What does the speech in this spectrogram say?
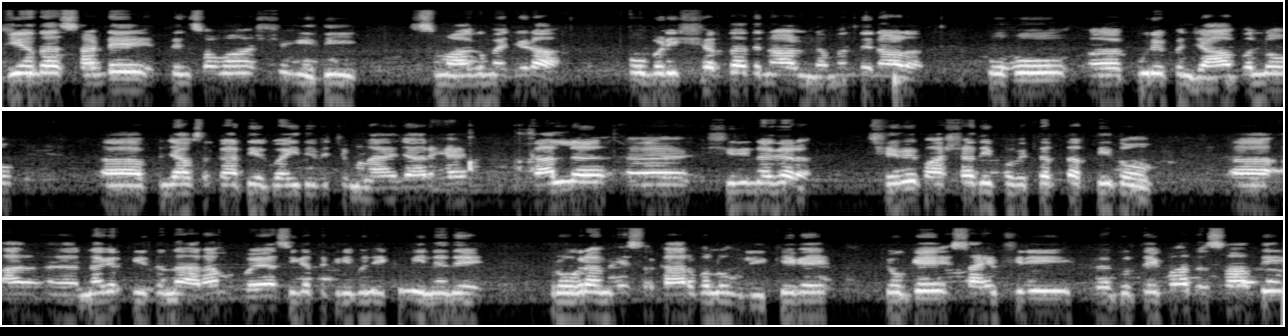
ਜੀਆਂ ਦਾ 350ਵਾਂ ਸ਼ਹੀਦੀ ਸਮਾਗਮ ਹੈ ਜਿਹੜਾ, ਉਹ ਬੜੀ ਸ਼ਰਧਾ ਦੇ ਨਾਲ, ਨਮਨ ਦੇ ਨਾਲ ਉਹ ਪੂਰੇ ਪੰਜਾਬ ਵੱਲੋਂ ਪੰਜਾਬ ਸਰਕਾਰ ਦੀ ਅਗਵਾਈ ਦੇ ਵਿੱਚ ਮਨਾਇਆ ਜਾ ਰਿਹਾ ਹੈ। ਕੱਲ ਸ਼੍ਰੀਨਗਰ 6ਵੇਂ ਪਾਤਸ਼ਾਹ ਦੀ ਪਵਿੱਤਰ ਧਰਤੀ ਤੋਂ ਨਗਰ ਕੀਰਤਨ ਦਾ ਆਰੰਭ ਹੋਇਆ ਸੀਗਾ। ਤਕਰੀਬਨ 1 ਮਹੀਨੇ ਦੇ ਪ੍ਰੋਗਰਾਮ ਇਹ ਸਰਕਾਰ ਵੱਲੋਂ ਉਲੀਕੇ ਗਏ। ਕਿਉਂਕਿ ਸਾਹਿਬ ਸ੍ਰੀ ਗੁਰੂ ਤੇਗ ਬਹਾਦਰ ਸਾਹਿਬ ਦੀ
